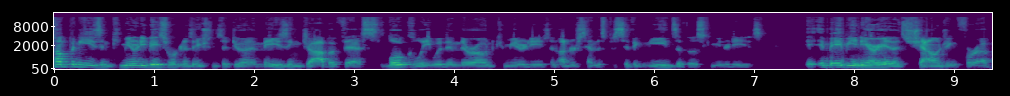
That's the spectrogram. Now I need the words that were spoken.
companies and community based organizations that do an amazing job of this locally within their own communities and understand the specific needs of those communities, it, it, may be an area that's challenging for a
